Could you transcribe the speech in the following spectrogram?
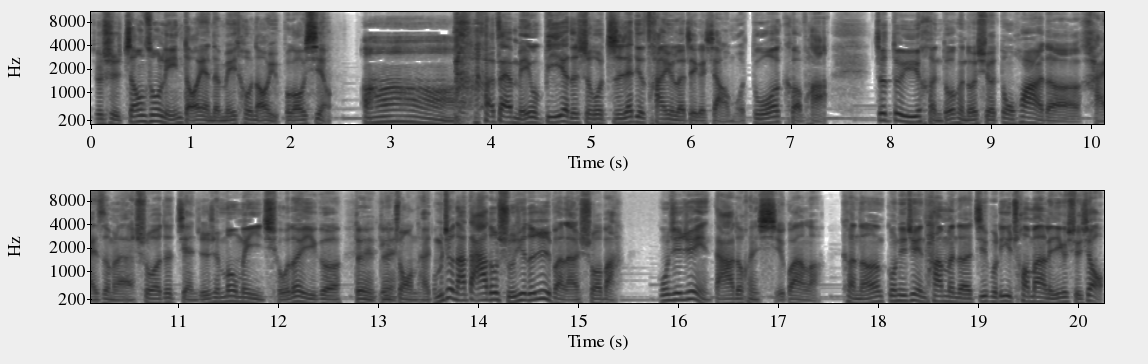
就是张松林导演的《没头脑与不高兴》。啊，他在没有毕业的时候直接就参与了这个项目，多可怕！这对于很多很多学动画的孩子们来说，这简直是梦寐以求的一个对一个，状态。我们就拿大家都熟悉的日本来说吧，宫崎骏大家都很习惯了。可能宫崎骏他们的吉卜力创办了一个学校，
